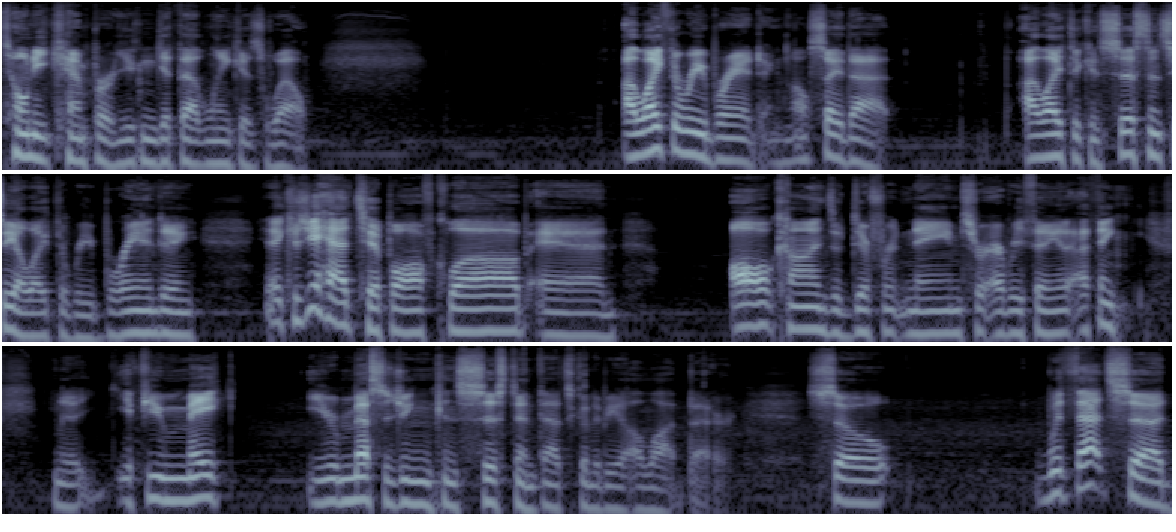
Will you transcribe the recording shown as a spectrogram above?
Tony Kemper, you can get that link as well. I like the rebranding. I'll say that. I like the consistency. I like the rebranding. Because yeah, you had Tip Off Club and all kinds of different names for everything. I think you know, if you make your messaging consistent, that's going to be a lot better. So, with that said,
